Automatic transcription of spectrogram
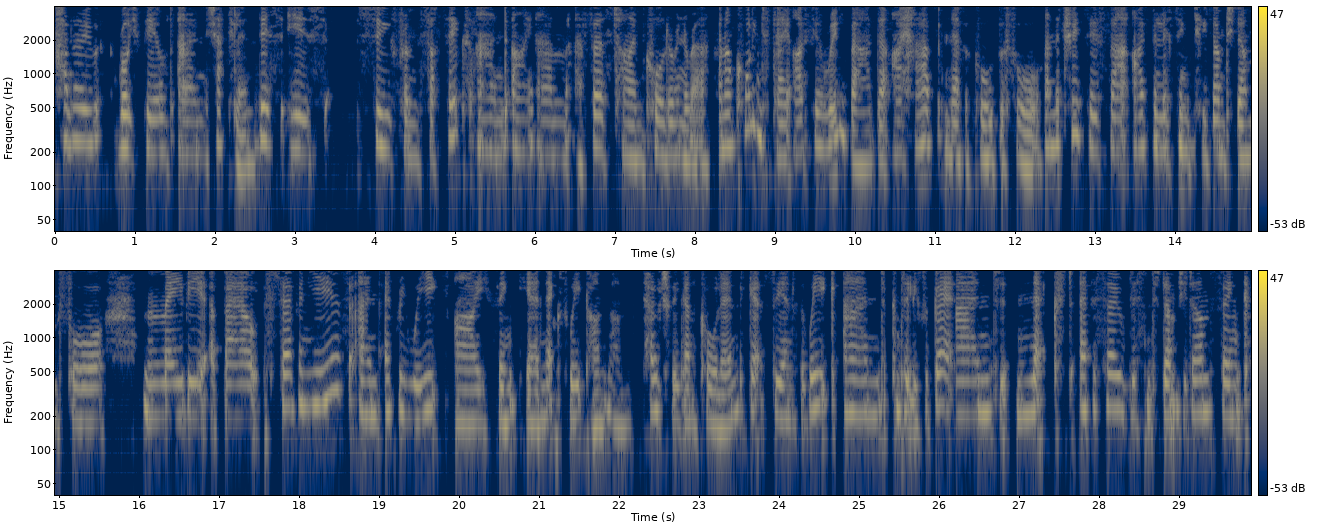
Hello, Roifield and Jacqueline. This is Sue from Sussex, and I am a first time caller in a And I'm calling to say I feel really bad that I have never called before. And the truth is that I've been listening to Dumteedum for maybe about seven years. And every week I think, yeah, next week I'm, I'm totally going to call in. It gets to the end of the week and completely forget. And next episode, listen to Dumteedum, think,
